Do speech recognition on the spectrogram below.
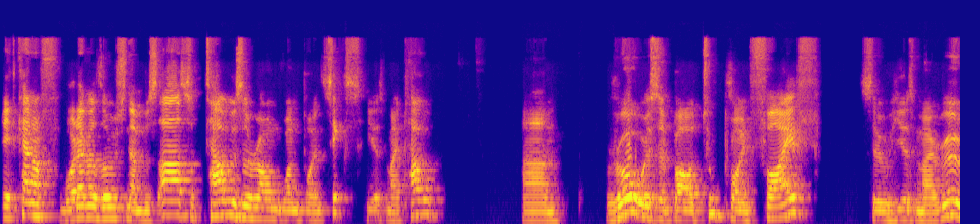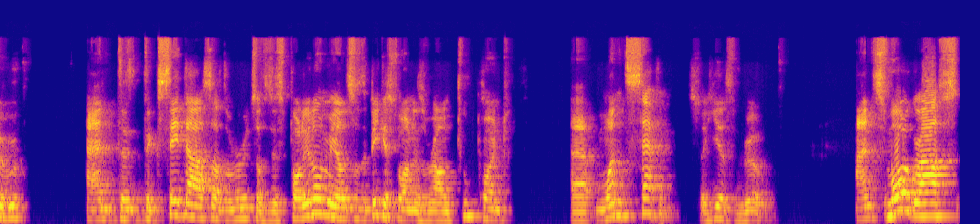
it kind of, whatever those numbers are, so tau is around 1.6. Here's my tau. Um, rho is about 2.5. So here's my rho. And the, the zetas are the roots of this polynomial. So the biggest one is around 2.17. Uh, so here's rho. And small graphs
